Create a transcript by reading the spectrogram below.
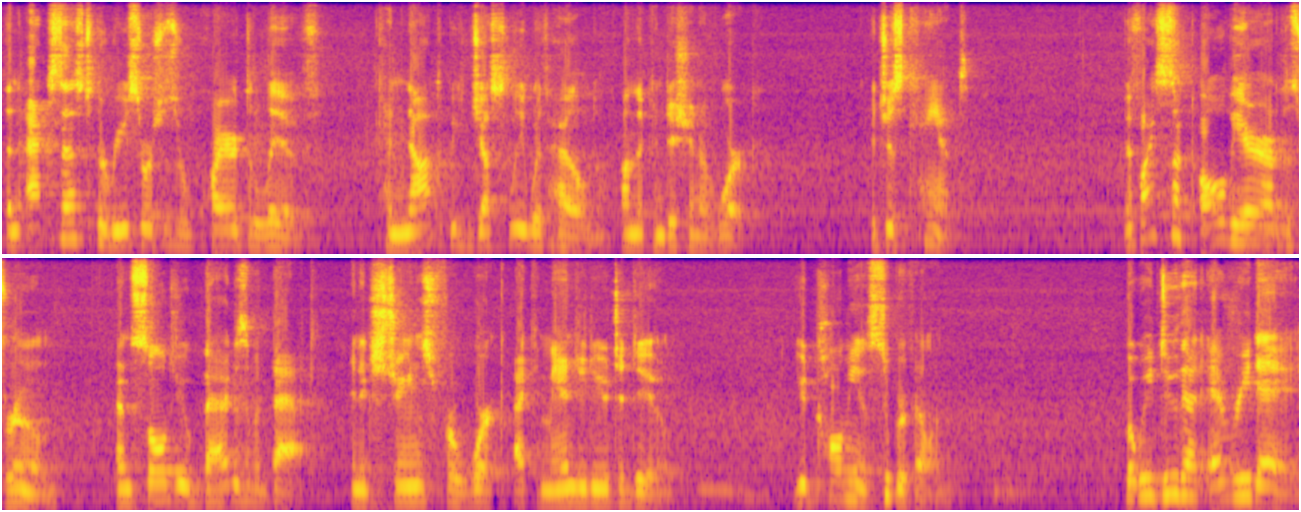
then access to the resources required to live cannot be justly withheld on the condition of work. It just can't. If I sucked all the air out of this room and sold you bags of it back in exchange for work I commanded you to do, you'd call me a supervillain. But we do that every day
